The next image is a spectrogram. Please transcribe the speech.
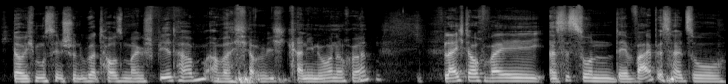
Ich glaube, ich muss den schon über tausendmal gespielt haben, aber ich, hab, ich kann ihn immer noch hören. Vielleicht auch, weil es ist so ein, der Vibe ist halt so,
